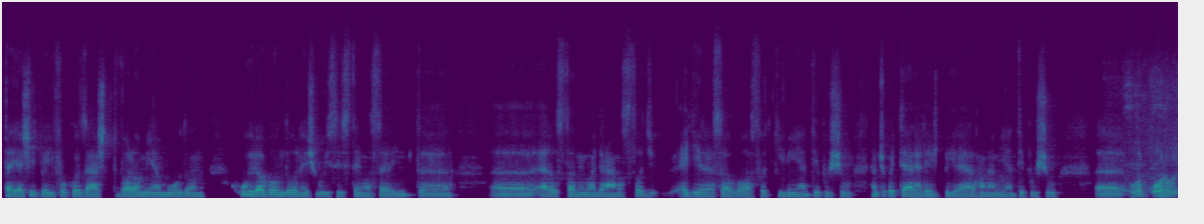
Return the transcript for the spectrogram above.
teljesítményfokozást valamilyen módon újra gondolni és új szisztéma szerint elosztani, magyarán azt, hogy egyére szabva az, hogy ki milyen típusú, nem csak hogy terhelést bír el, hanem milyen típusú or, or,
